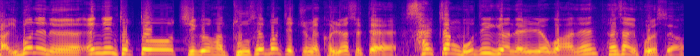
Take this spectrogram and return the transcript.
자 이번에는 엔진톱도 지금 한 두세 번째쯤에 걸렸을 때 살짝 못 이겨내려고 하는 현상이 보였어요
